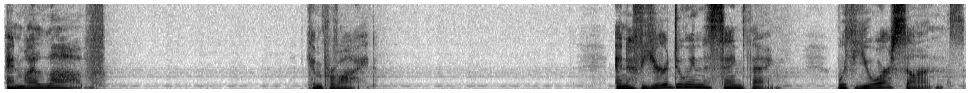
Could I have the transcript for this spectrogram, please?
and my love can provide. And if you're doing the same thing with your sons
